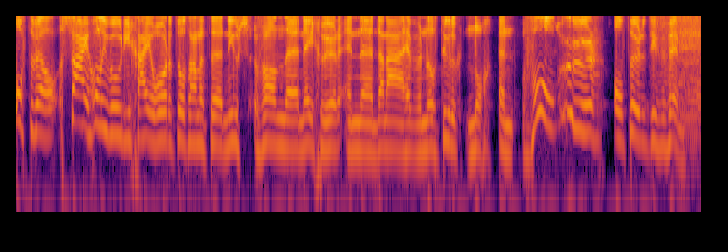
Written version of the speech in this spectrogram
Oftewel, Saai Hollywood, die ga je horen tot aan het eh, nieuws van eh 9 uur. En eh, daarna hebben we natuurlijk nog een vol uur Alternative FM.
